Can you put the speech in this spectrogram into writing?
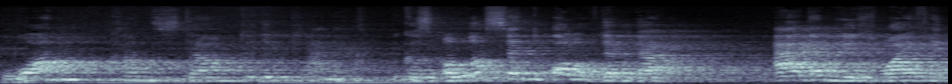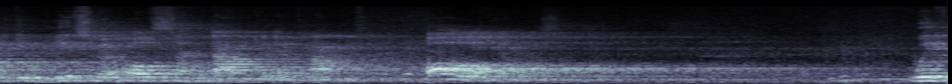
One comes down to the planet because Allah sent all of them down. Adam, his wife, and Iblis were all sent down to the planet. All of them. With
